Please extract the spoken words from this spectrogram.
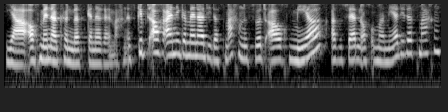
Ja, auch Männer können das generell machen. Es gibt auch einige Männer, die das machen. Es wird auch mehr, also es werden auch immer mehr, die das machen,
